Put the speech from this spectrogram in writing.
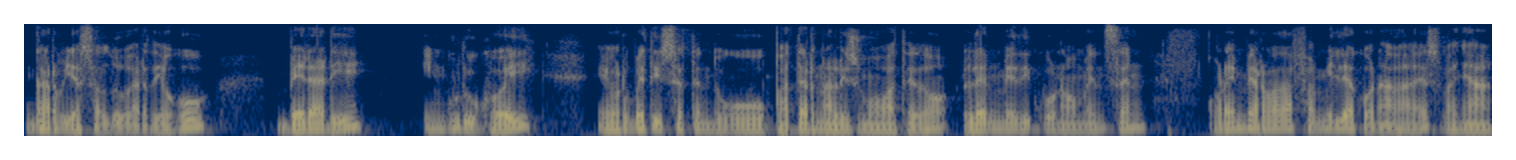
garbi azaldu behar diogu, berari, ingurukoei, e hor beti izaten dugu paternalismo bat edo, lehen mediku hona omen zen, orain behar bada familiako da, ez? Baina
